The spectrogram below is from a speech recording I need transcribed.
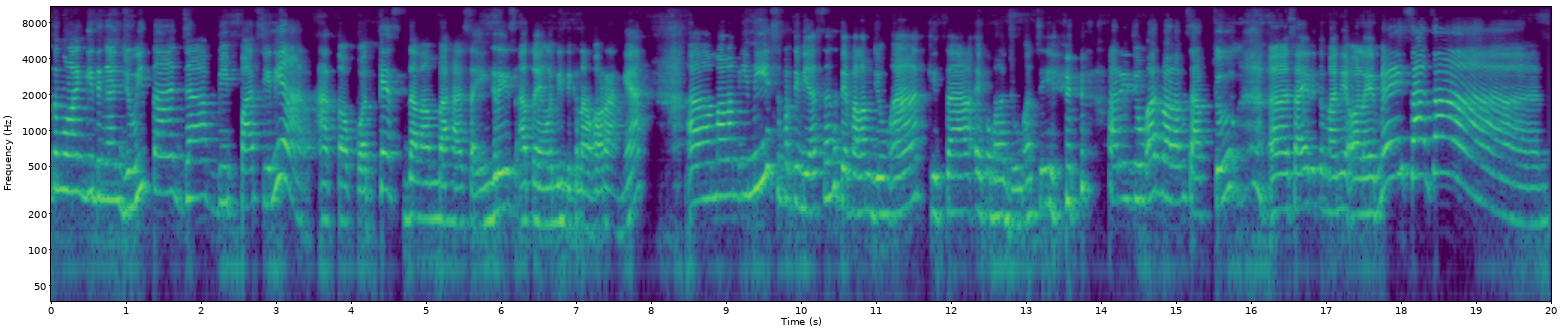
ketemu lagi dengan Juwita Jabipa Siniar atau podcast dalam bahasa Inggris atau yang lebih dikenal orang ya. Uh, malam ini seperti biasa setiap malam Jumat kita eh kok malam Jumat sih? Hari Jumat malam Sabtu uh, saya ditemani oleh Mei Sansan.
